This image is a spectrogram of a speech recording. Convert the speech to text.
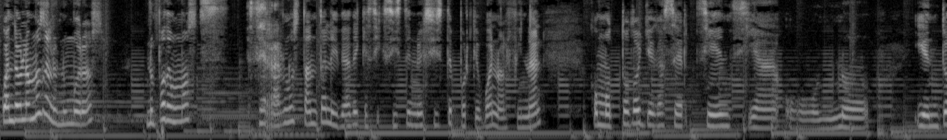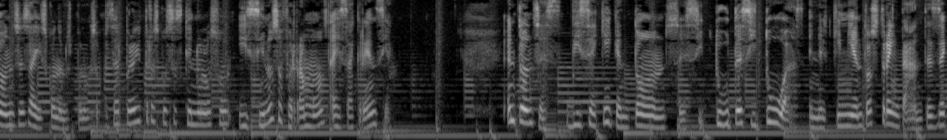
Cuando hablamos de los números, no podemos cerrarnos tanto a la idea de que si existe no existe, porque bueno, al final, como todo llega a ser ciencia o no, y entonces ahí es cuando nos ponemos a pensar, pero hay otras cosas que no lo son, y si nos aferramos a esa creencia. Entonces, dice aquí que entonces, si tú te sitúas en el 530 a.C.,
